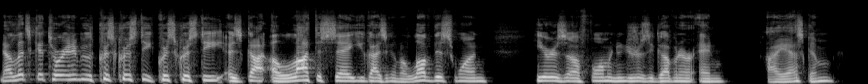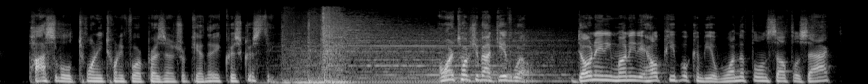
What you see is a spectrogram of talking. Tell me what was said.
Now let's get to our interview with Chris Christie. Chris Christie has got a lot to say. You guys are going to love this one. Here is a former New Jersey governor, and I ask him, possible 2024 presidential candidate, Chris Christie. I want to talk to you about GiveWell. Donating money to help people can be a wonderful and selfless act,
